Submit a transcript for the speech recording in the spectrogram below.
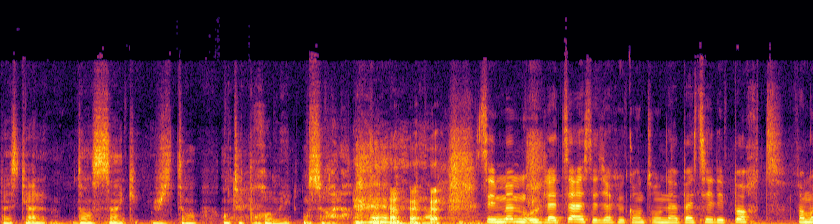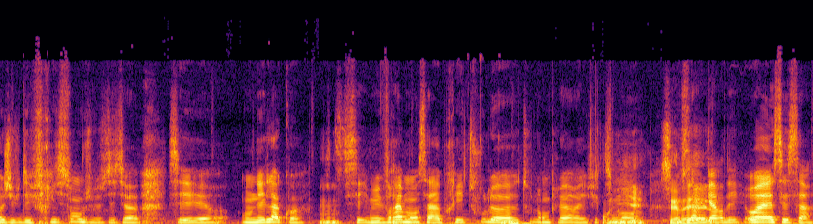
Pascal, dans 5-8 ans, on te promet, on sera là. C'est même au-delà de ça, c'est-à-dire que quand on a passé les portes, enfin moi j'ai eu des frissons, je me suis dit, c'est, on est là quoi. C'est, mais vraiment, ça a pris tout, le, tout l'ampleur et effectivement, on, c'est réel. Ouais, c'est ça.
